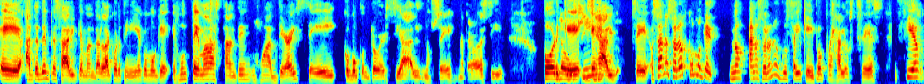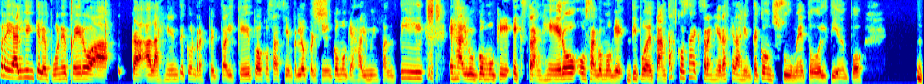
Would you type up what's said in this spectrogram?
eh, antes de empezar y que mandar la cortinilla, como que es un tema bastante, dare I say, como controversial, no sé, me atrevo a decir, porque es algo, sí, o sea, nosotros como que, no, a nosotros nos gusta el K-pop, pues a los tres, siempre hay alguien que le pone pero a, a la gente con respecto al K-pop, o sea, siempre lo perciben como que es algo infantil, es algo como que extranjero, o sea, como que tipo de tantas cosas extranjeras que la gente consume todo el tiempo.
